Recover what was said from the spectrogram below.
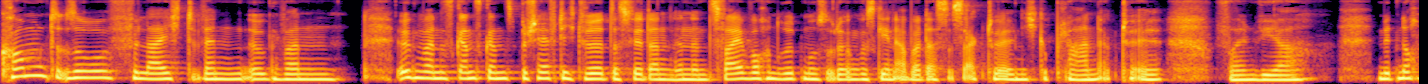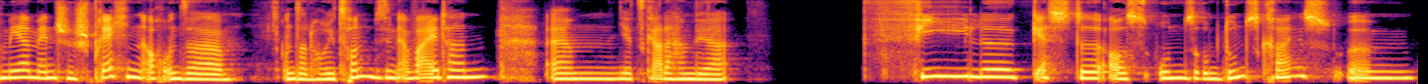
kommt, so vielleicht, wenn irgendwann, irgendwann es ganz, ganz beschäftigt wird, dass wir dann in einen Zwei-Wochen-Rhythmus oder irgendwas gehen, aber das ist aktuell nicht geplant. Aktuell wollen wir mit noch mehr Menschen sprechen, auch unser, unseren Horizont ein bisschen erweitern. Ähm, jetzt gerade haben wir viele Gäste aus unserem Dunstkreis ähm,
